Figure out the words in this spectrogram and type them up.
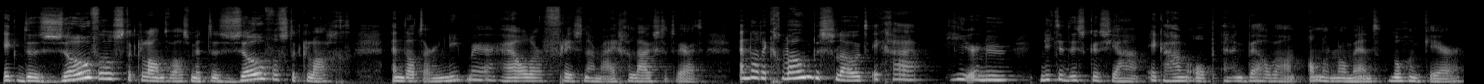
ik de zoveelste klant was met de zoveelste klacht en dat er niet meer helder fris naar mij geluisterd werd. En dat ik gewoon besloot, ik ga hier nu niet de discussie aan. Ik hang op en ik bel wel een ander moment nog een keer.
